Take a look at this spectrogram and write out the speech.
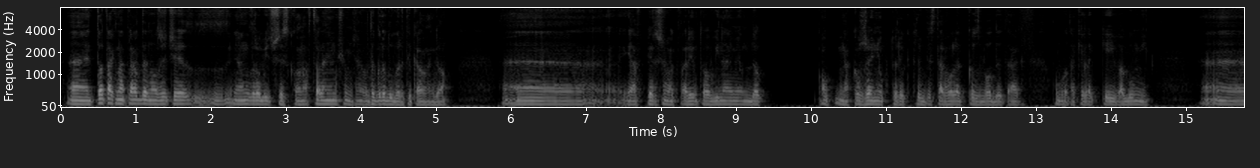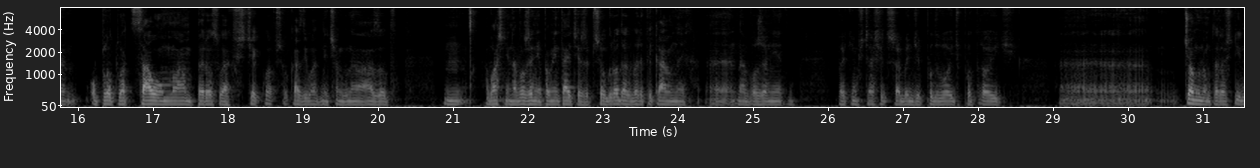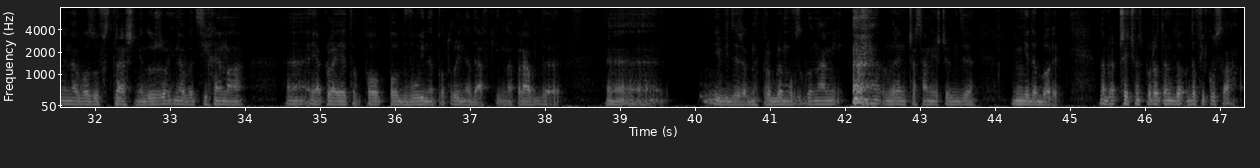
E, To tak naprawdę możecie z nią zrobić wszystko. Ona wcale nie musi mieć nawet ogrodu wertykalnego. E, Ja w pierwszym akwarium to owinąłem ją do, na korzeniu, który, który wystawał lekko z wody, tak. To było takie lekkie iwagumi. E, oplotła całą lampę, rosła jak wściekła, przy okazji ładnie ciągnęła azot. Mm, A właśnie, nawożenie. Pamiętajcie, że przy ogrodach wertykalnych nawożenie po jakimś czasie trzeba będzie podwoić, potroić. E, ciągną te rośliny nawozów strasznie dużo i nawet Sichema, e, jak leje, to po podwójne, potrójne dawki. Naprawdę e, nie widzę żadnych problemów z glonami, wręcz czasami jeszcze widzę niedobory. Dobra, przejdźmy z powrotem do, do fikusa.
